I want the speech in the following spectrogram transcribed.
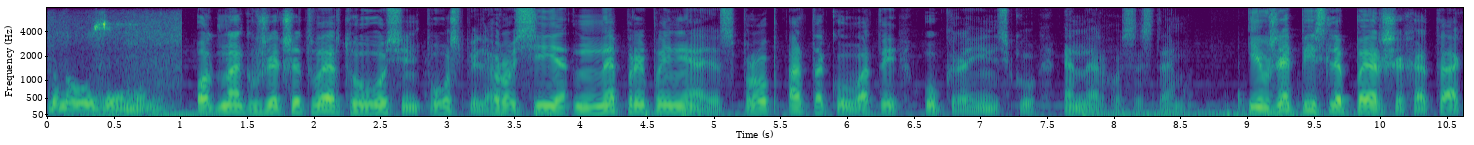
минулу зиму. Однак вже четверту осінь поспіль Росія не припиняє спроб атакувати українську енергосистему. І вже після перших атак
